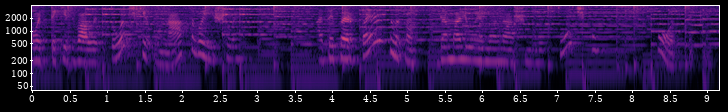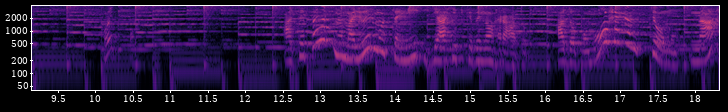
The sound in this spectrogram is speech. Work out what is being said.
Ось такі два листочки у нас вийшли. А тепер пензликом домалюємо нашим листочком хвостики. Ось так. А тепер намалюємо самі ягідки винограду. А допоможе нам в цьому наш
